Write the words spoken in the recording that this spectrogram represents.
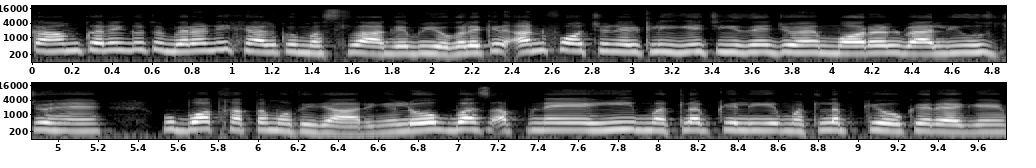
काम करेंगे तो मेरा नहीं ख्याल कोई मसला आगे भी होगा लेकिन अनफॉर्चुनेटली ये चीज़ें जो हैं मॉरल वैल्यूज़ जो हैं वो बहुत ख़त्म होती जा रही हैं। लोग बस अपने ही मतलब के लिए मतलब के होके रह गए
